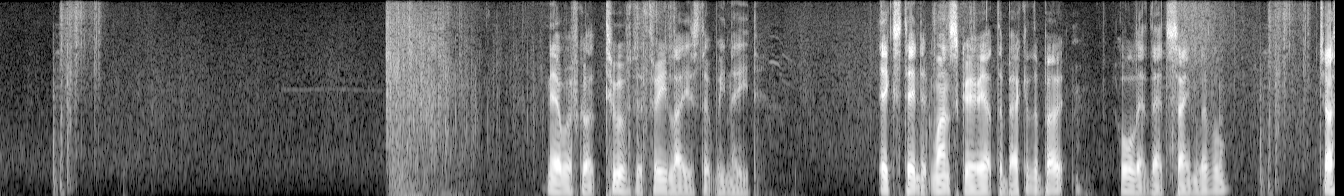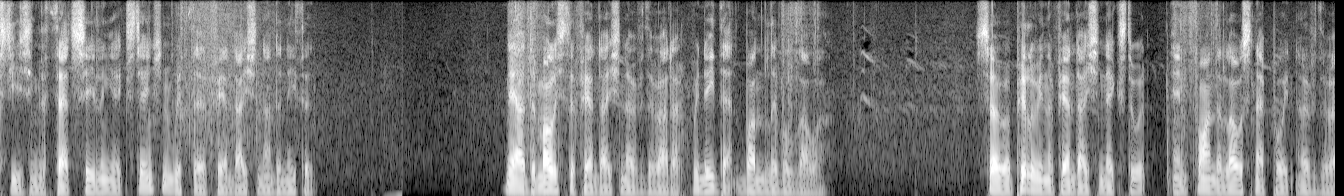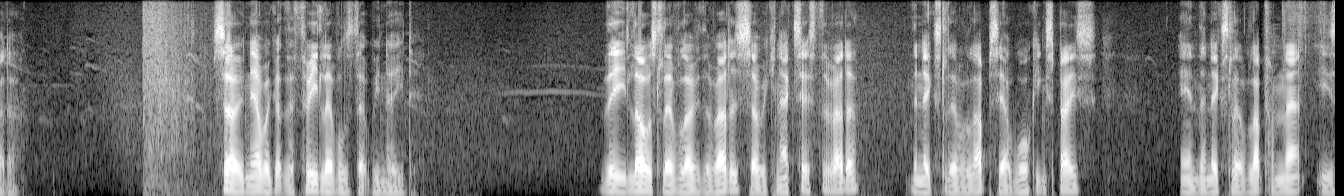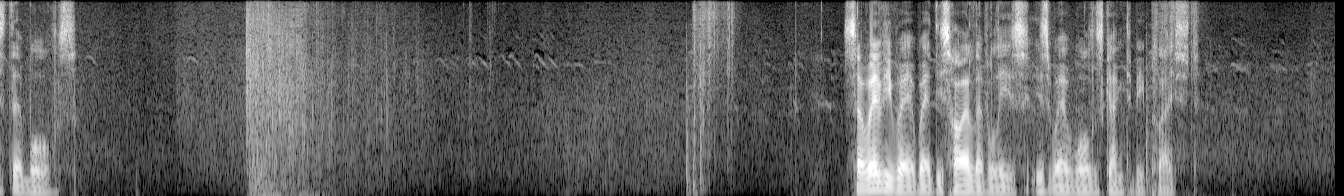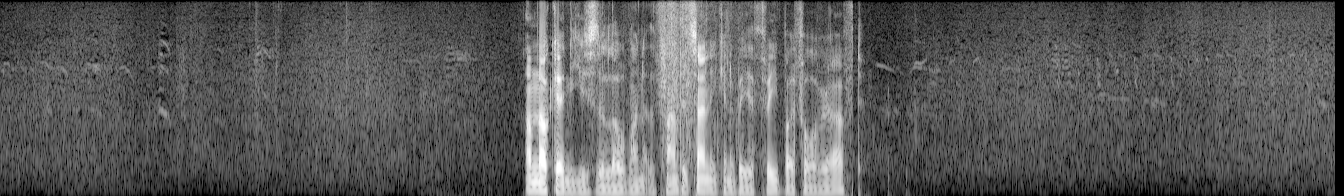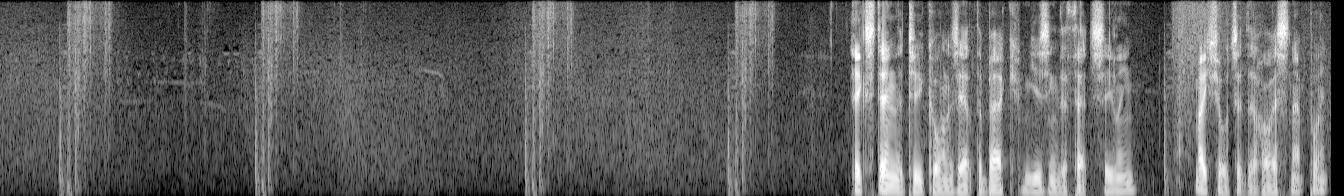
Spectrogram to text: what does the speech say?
Now we've got two of the three layers that we need. Extend it one square out the back of the boat, all at that same level, just using the thatch ceiling extension with the foundation underneath it. Now demolish the foundation over the rudder. We need that one level lower. So a pillar in the foundation next to it and find the lowest snap point over the rudder. So now we've got the three levels that we need the lowest level over the rudders so we can access the rudder. The next level up is our walking space. And the next level up from that is the walls. So everywhere where this higher level is, is where wall is going to be placed. I'm not going to use the lower one at the front, it's only going to be a 3x4 raft. Extend the two corners out the back using the thatch ceiling. Make sure it's at the highest snap point.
